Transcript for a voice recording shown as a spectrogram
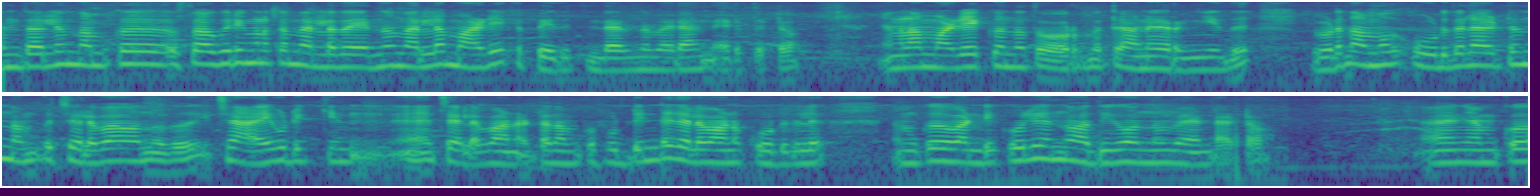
എന്തായാലും നമുക്ക് സൗകര്യങ്ങളൊക്കെ നല്ലതായിരുന്നു. നല്ല മഴയൊക്കെ പെയ്തിട്ടുണ്ടായിരുന്നു വരാൻ നേരത്തിട്ടോ. ഞങ്ങൾ ആ മഴയൊക്കെ ഒന്ന് തോർന്നിട്ടാണ് ഇറങ്ങിയത്. ഇവിടെ നമുക്ക് കൂടുതലായിട്ടും നമുക്ക് ചിലവാകുന്നത് ചായ കുടിക്കുന്ന ചിലവാണ് കേട്ടോ. നമുക്ക് ഫുഡിന്റെ ചിലവാണ് കൂടുതൽ. നമുക്ക് വണ്ടിക്കൂലിയൊന്നും അധികം ഒന്നും വേണ്ട കേട്ടോ. നമുക്ക്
